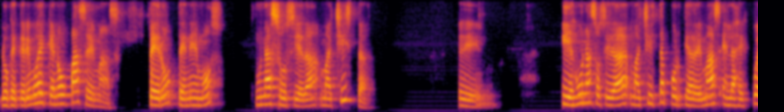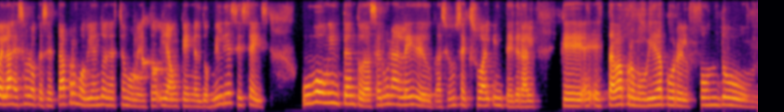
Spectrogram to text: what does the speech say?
Lo que queremos es que no pase más pero tenemos una sociedad machista. Eh, y es una sociedad machista porque además en las escuelas eso es lo que se está promoviendo en este momento y aunque en el 2016 hubo un intento de hacer una ley de educación sexual integral que estaba promovida por el fondo,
